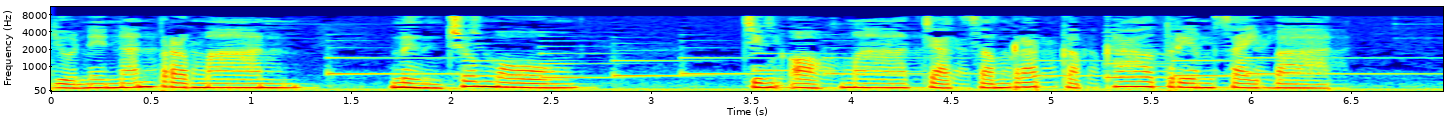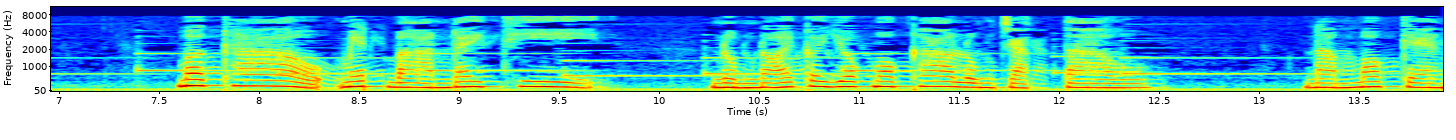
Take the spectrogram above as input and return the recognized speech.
อยู่ในนั้นประมาณหนึ่งชั่วโมง จึงออกมาจัดสำรับกับข้าวเตรียมใส่บาตรเมื่อข้าวเม็ดบานได้ที่ หนุ่มน้อยก็ยกหม้อข้าวลงจากเตานำหม้อแกง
